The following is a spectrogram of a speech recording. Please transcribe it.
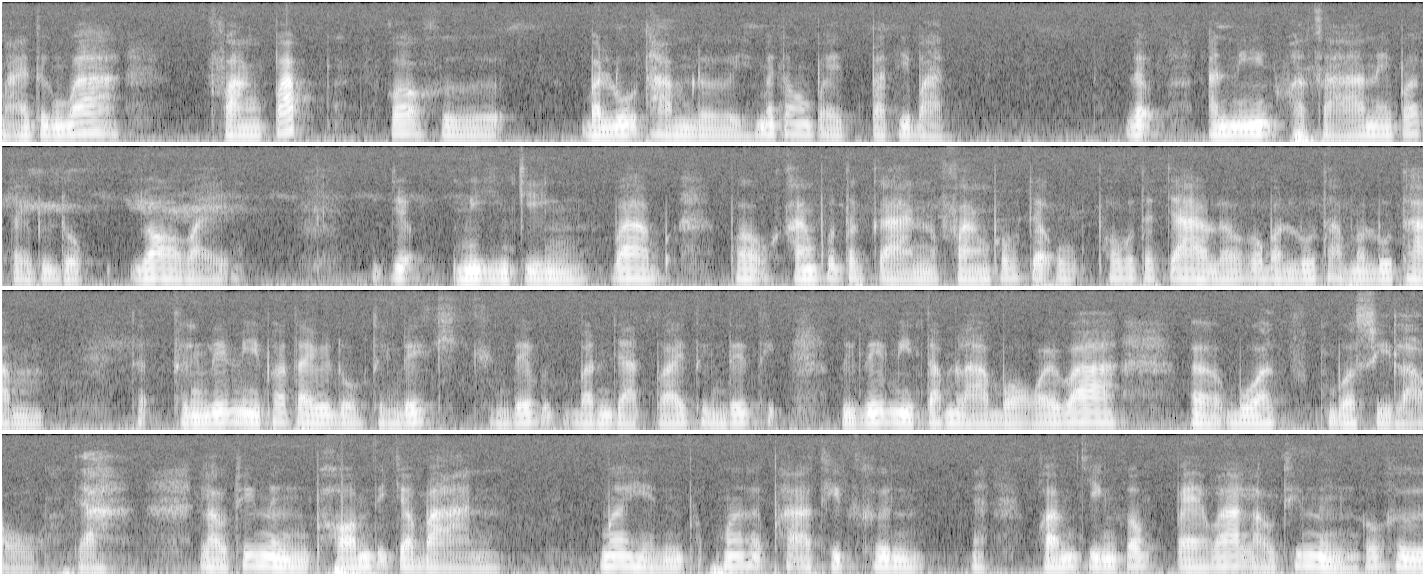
หมายถึงว่าฟังปั๊บก็คือบรรลุธรรมเลย ไม่ต้องไปปฏิบัติ แล้วอันนี้ภาษาในพระไตรปิฎกย่อไว้เยอะมีจริง ๆ ว่าเพราะครั้งพุทธกาลฟังพระพุทธพระพุทธเจ้า แล้วก็บรรลุธรรมบรรลุธรรม ถึงได้มีพระไตรปิฎกถึงได้ถึงได้บัญญัติไว้ถึงได้หรือได้มีตำราบอกไว้ว่าบัวบัวสีเหล่าจ้ะเหล่าที่หนึ่งพร้อมที่จะบาน เมื่อเห็นเมื่อพระอาทิตย์ขึ้นเนี่ยความจริงก็แปลว่าเหล่าที่หนึ่งก็คือ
